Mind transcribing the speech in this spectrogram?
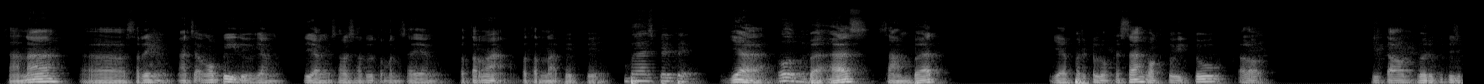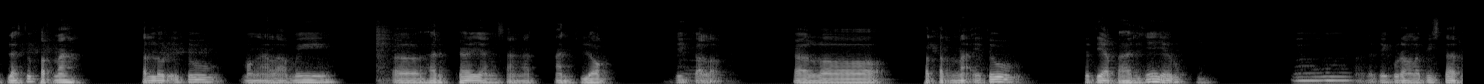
sana eh, sering ngajak ngopi itu yang yang salah satu teman saya yang peternak peternak bebek Bahas bebek. ya Oh, bahas. sambat. Ya berkeluh kesah waktu itu kalau di tahun 2017 itu pernah telur itu mengalami eh, harga yang sangat anjlok. Jadi kalau kalau peternak itu setiap harinya ya rugi. Hmm, Nah, jadi kurang lebih sekitar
